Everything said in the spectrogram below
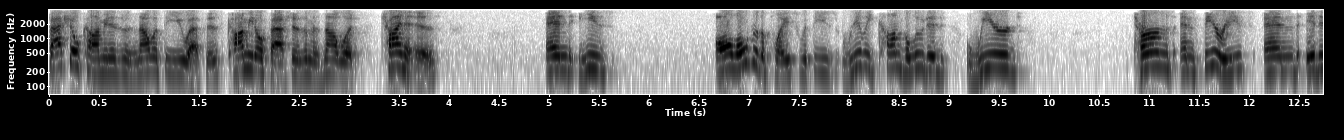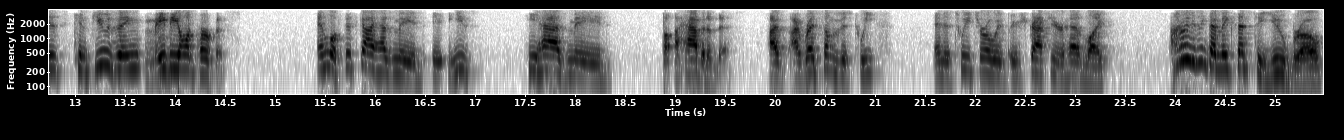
Fascio-communism is not what the U.S. is. Communo-fascism is not what China is. And he's all over the place with these really convoluted, weird terms and theories, and it is confusing, maybe on purpose. And look, this guy has made, he's, he has made a, a habit of this. I've, I've read some of his tweets, and his tweets are always, you're scratching your head like, I don't even think that makes sense to you, bro.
